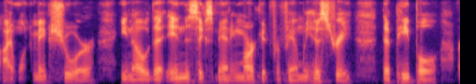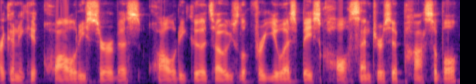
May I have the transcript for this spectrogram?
I want to make sure, you know, that in this expanding market for family history, that people are going to get quality service, quality goods. I always look for U.S. based call centers if possible,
